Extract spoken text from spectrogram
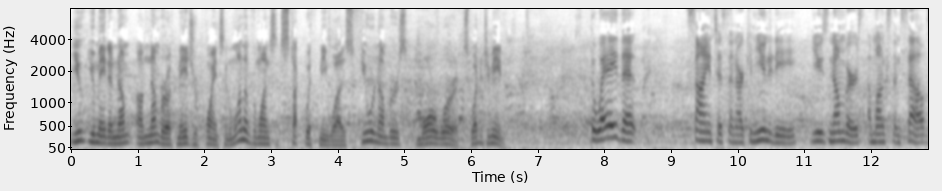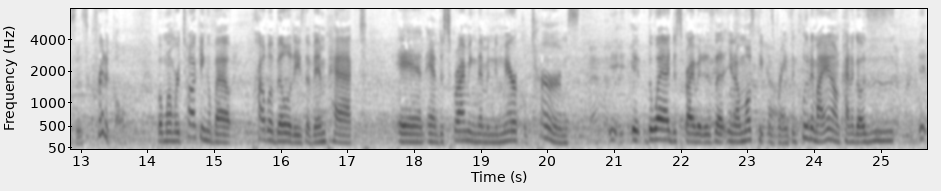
You, you made a, num- a number of major points, and one of the ones that stuck with me was fewer numbers, more words. What did you mean? The way that scientists in our community use numbers amongst themselves is critical. But when we're talking about probabilities of impact and, and describing them in numerical terms, it, the way I describe it is that you know most people's brains, including my own, kind of goes. It,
